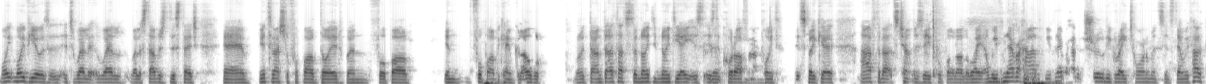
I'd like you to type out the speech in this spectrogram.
my, my view is it's well well well established at this stage. Um, international football died when football in football became global. Right, Dan, that, that's the 1998 is, is the cut off at that point. It's like uh, after that, it's Champions League football all the way, and we've never had we've never had a truly great tournament since then. We've had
